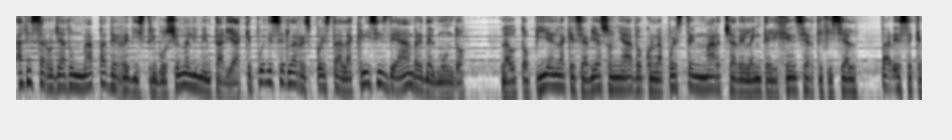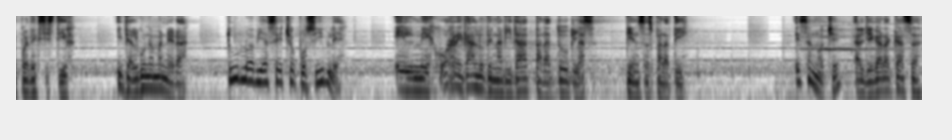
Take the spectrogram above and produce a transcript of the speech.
ha desarrollado un mapa de redistribución alimentaria que puede ser la respuesta a la crisis de hambre en el mundo. La utopía en la que se había soñado con la puesta en marcha de la inteligencia artificial parece que puede existir. Y de alguna manera, tú lo habías hecho posible. El mejor regalo de Navidad para Douglas, piensas para ti. Esa noche, al llegar a casa,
